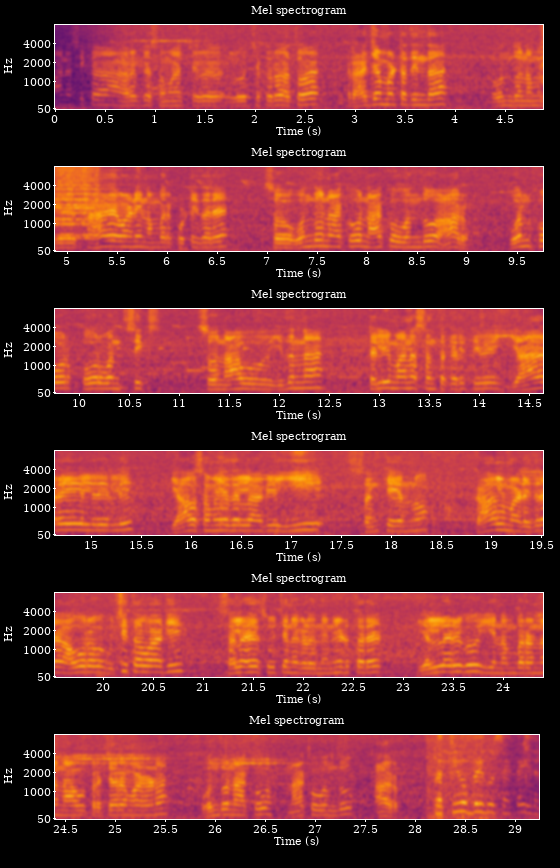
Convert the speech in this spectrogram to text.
ಮಾನಸಿಕ ಆರೋಗ್ಯ ಸಮಾಲೋಚಕರು ಅಥವಾ ರಾಜ್ಯ ಮಟ್ಟದಿಂದ ಒಂದು ನಮಗೆ ಸಹಾಯವಾಣಿ ನಂಬರ್ ಕೊಟ್ಟಿದ್ದಾರೆ. ಸೊ ಒಂದು ನಾಲ್ಕು ನಾಲ್ಕು ಒಂದು ಆರು, one four four one six. So ನಾವು ಇದನ್ನು ಟೆಲಿಮಾನಸ್ ಅಂತ ಕರಿತೀವಿ. ಯಾರೇ ಇಲ್ಲಿರಲಿ ಯಾವ ಸಮಯದಲ್ಲಾಗಲಿ ಈ ಸಂಖ್ಯೆಯನ್ನು ಕಾಲ್ ಮಾಡಿದರೆ ಅವರು ಉಚಿತವಾಗಿ ಸಲಹೆ ಸೂಚನೆಗಳನ್ನು ನೀಡ್ತಾರೆ. ಎಲ್ಲರಿಗೂ ಈ ನಂಬರನ್ನು ನಾವು ಪ್ರಚಾರ ಮಾಡೋಣ. ಒಂದು ನಾಲ್ಕು ನಾಲ್ಕು ಒಂದು ಆರು. ಪ್ರತಿಯೊಬ್ಬರಿಗೂ ಸಹಿತ ಇದ್ರ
